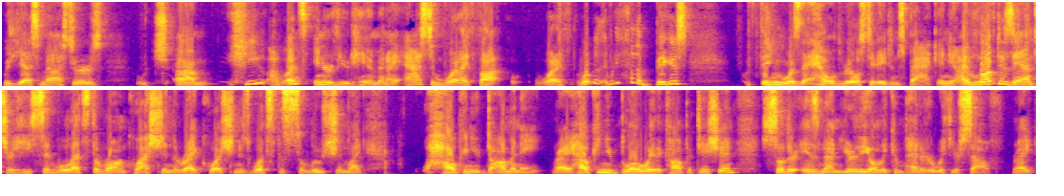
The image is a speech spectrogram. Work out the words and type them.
with Yes Masters. Which um, he I once interviewed him and I asked him what I thought what I what, what he thought the biggest thing was that held real estate agents back. And I loved his answer. He said, "Well, that's the wrong question. The right question is what's the solution? Like how can you dominate, right? How can you blow away the competition so there is none? You're the only competitor with yourself, right?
